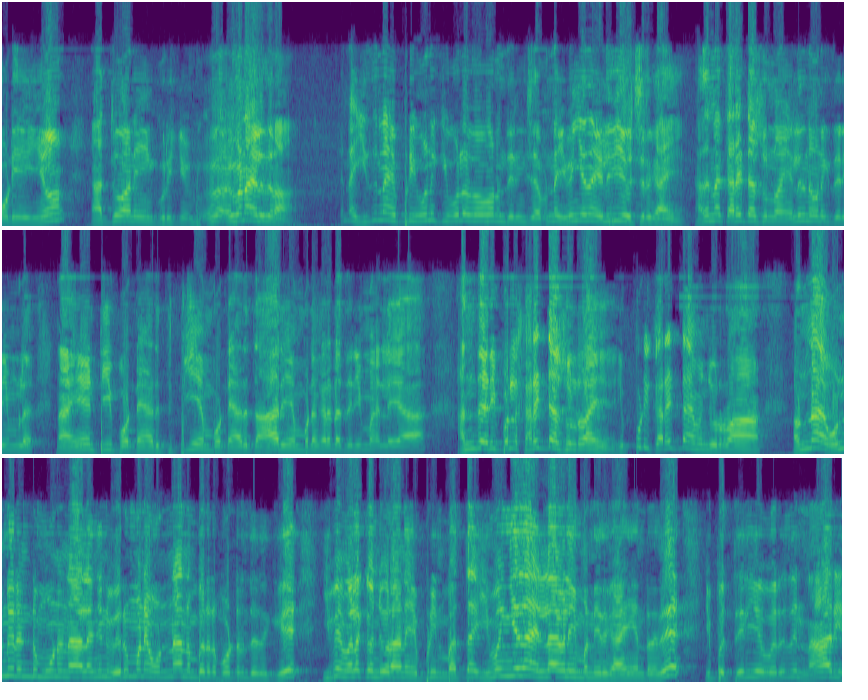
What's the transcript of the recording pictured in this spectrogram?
மோடியையும் அத்வானியையும் குறிக்கும். இவனா எழுதுறான். என்ன இதெல்லாம் எப்படி இவனுக்கு இவ்வளோ விவரம் தெரிஞ்சு அப்படின்னா இவங்க தான் எழுதி வச்சிருக்காங்க. அதெல்லாம் கரெக்டாக சொல்லுவாங்க. எழுதுனவனுக்கு தெரியும்ல. நான் ஏன் டி போட்டேன் அடுத்து பிஎம் போட்டேன் அடுத்து ஆர்எம் போட்டேன் கரெக்டாக தெரியுமா இல்லையா? அந்த அடிப்படையில் கரெக்டாக சொல்கிறாங்க எப்படி கரெக்டாக அவன் சொல்கிறான் அப்படின்னா ஒன்று ரெண்டு மூணு நாலஞ்சுன்னு வெறுமனே ஒன்றா நம்பர் போட்டிருந்ததுக்கு இவன் விளக்கம் சொல்கிறானே எப்படின்னு பார்த்தா இவங்க தான் எல்லா வேலையும் பண்ணியிருக்காங்கன்றது இப்போ தெரிய வருது நாரி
